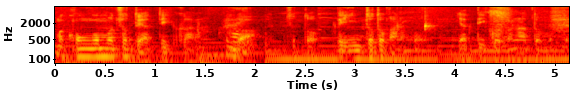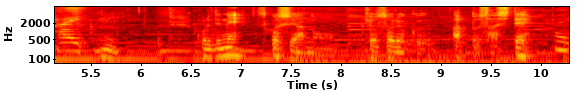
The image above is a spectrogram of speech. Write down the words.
まあ、今後もちょっとやっていくかな。今度ははちょっとペイントとかの方やっていこうかなと思って。ます、はい。うん、これでね少しあの競争力アップさせてはい。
